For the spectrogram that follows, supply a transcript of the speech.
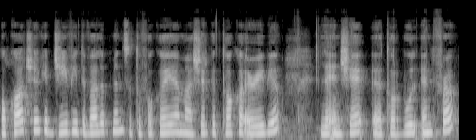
وقعت شركة جي في ديفلوبمنتس اتفاقية مع شركة طاقة أريبيا لإنشاء طربول إنفرا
